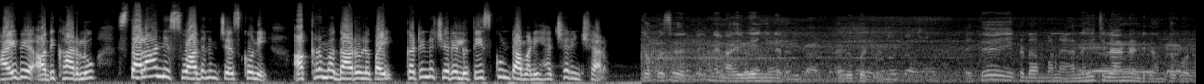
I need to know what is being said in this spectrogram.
హైవే అధికారులు స్థలాన్ని స్వాధీనం చేసుకుని అక్రమదారులపై కఠిన చర్యలు తీసుకుంటామని హెచ్చరించారు. అయితే ఇక్కడ మన ఎన్హెచ్ ల్యాండ్ అండి ఇదంతా కూడా.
